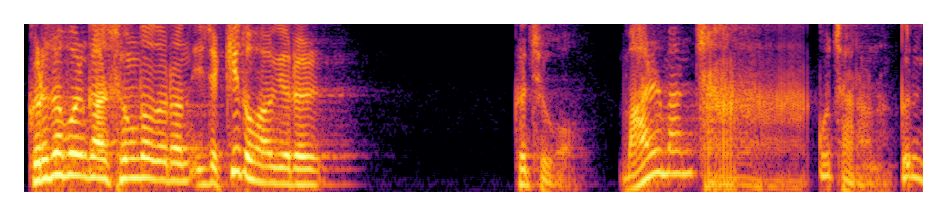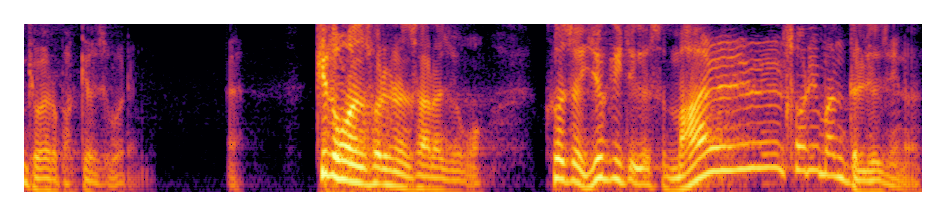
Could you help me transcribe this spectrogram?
그러다 보니까 성도들은 이제 기도하기를 그치고 말만 자꾸 잘하는 그런 교회로 바뀌어져 버립니다. 예. 기도하는 소리는 사라지고 그저 여기저기서 말 소리만 들려지는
